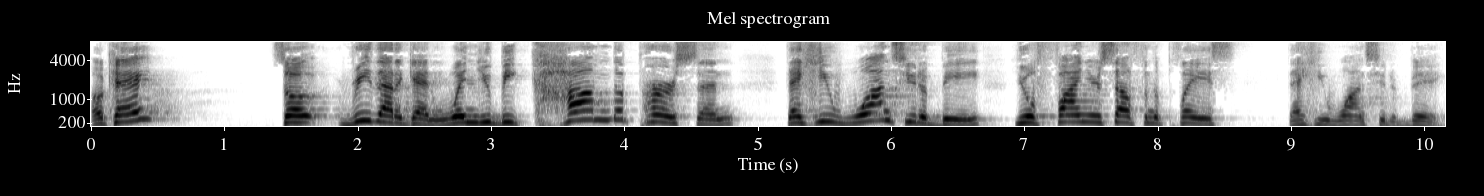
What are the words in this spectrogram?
Okay? So read that again. When you become the person that he wants you to be, you'll find yourself in the place that He wants you to be.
